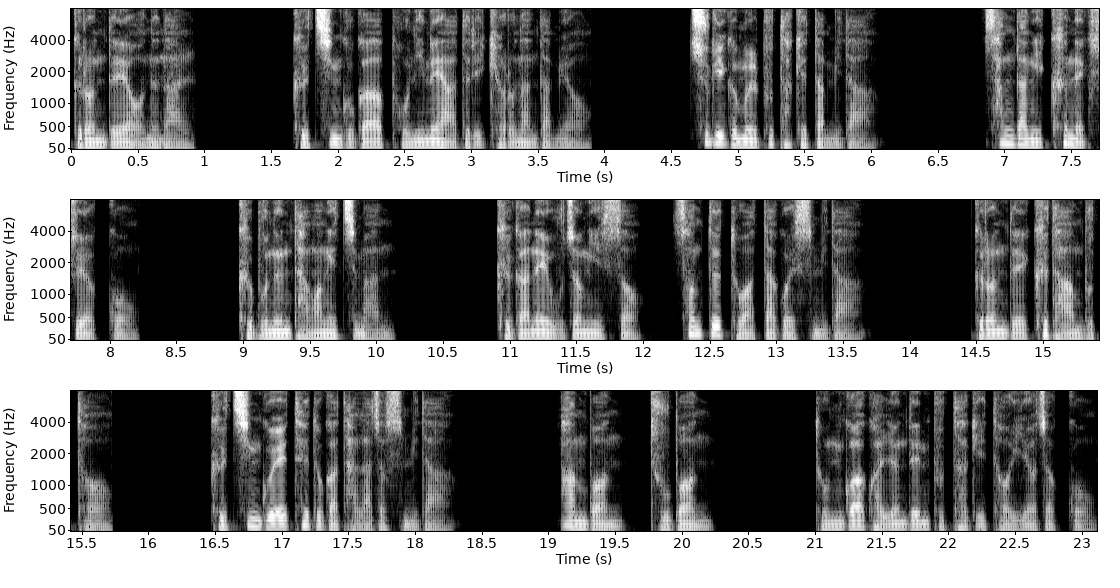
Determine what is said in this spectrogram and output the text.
그런데 어느 날 그 친구가 본인의 아들이 결혼한다며 축의금을 부탁했답니다. 상당히 큰 액수였고 그분은 당황했지만 그간의 우정이 있어 선뜻 도왔다고 했습니다. 그런데 그 다음부터 그 친구의 태도가 달라졌습니다. 한 번, 두 번, 돈과 관련된 부탁이 더 이어졌고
